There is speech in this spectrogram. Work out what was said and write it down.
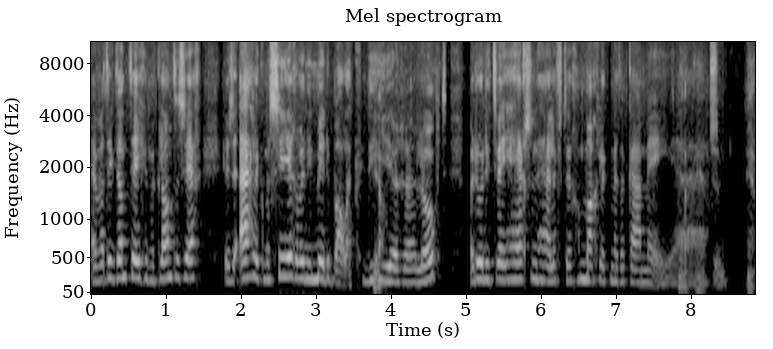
En wat ik dan tegen mijn klanten zeg, is eigenlijk masseren we die middenbalk die Ja. hier eh, loopt. Waardoor die twee hersenhelften gemakkelijk met elkaar mee eh, Ja, doen. Ja.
